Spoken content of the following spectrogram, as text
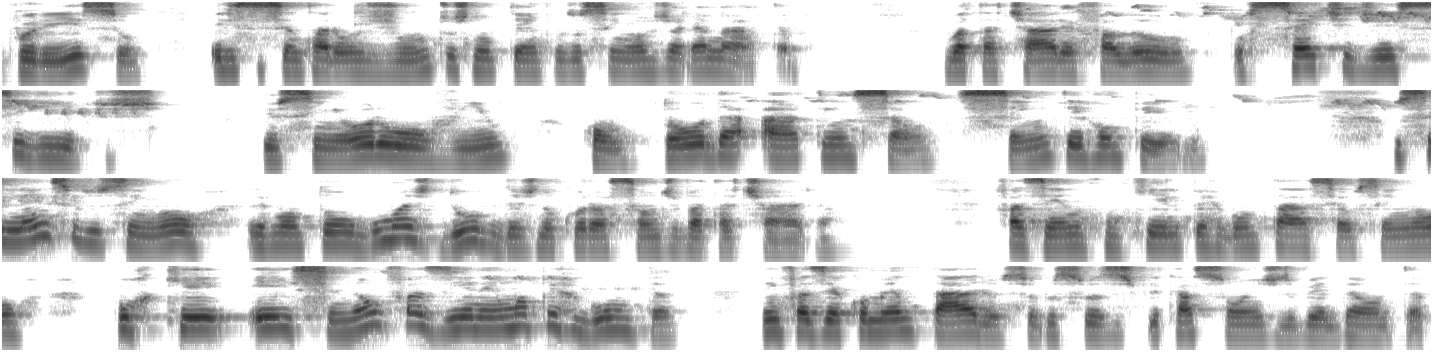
por isso eles se sentaram juntos no templo do Senhor Jagannatha. O Bhattacharya falou por sete dias seguidos, e o Senhor o ouviu com toda a atenção, sem interrompê-lo. O silêncio do Senhor levantou algumas dúvidas no coração de Bhattacharya, fazendo com que ele perguntasse ao Senhor por que este não fazia nenhuma pergunta, nem fazia comentários sobre suas explicações do Vedanta.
